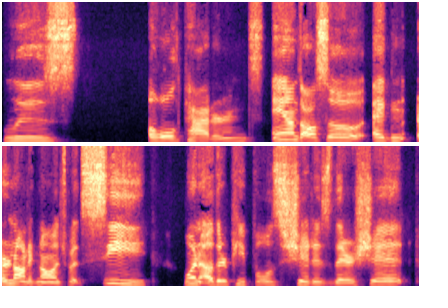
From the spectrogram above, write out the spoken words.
lose old patterns and also or not acknowledge, but see when other people's shit is their shit.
